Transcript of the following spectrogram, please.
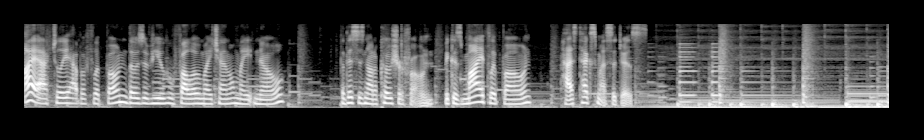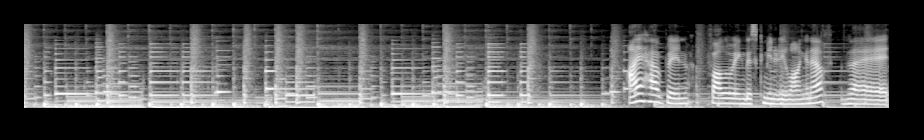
I actually have a flip phone. Those of you who follow my channel might know. But this is not a kosher phone because my flip phone has text messages. I have been following this community long enough that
